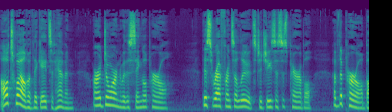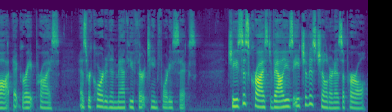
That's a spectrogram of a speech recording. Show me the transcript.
All twelve of the gates of heaven are adorned with a single pearl. This reference alludes to Jesus' parable of the pearl bought at great price, as recorded in Matthew 13:46. Jesus Christ values each of his children as a pearl,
